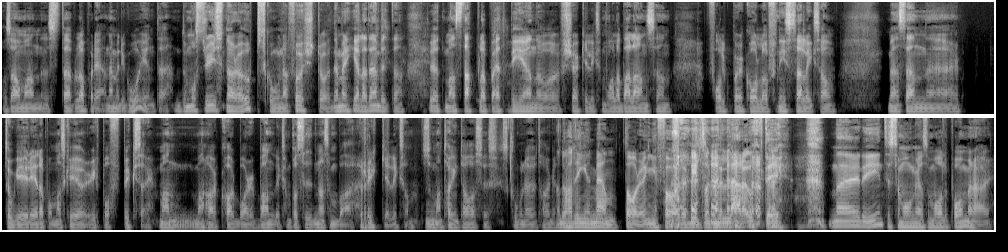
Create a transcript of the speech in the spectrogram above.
och så har man stövlar på det. Nej men det går ju inte. Då måste du ju snöra upp skorna först. Då. Nej, men hela den biten. Du vet, man stapplar på ett ben och försöker liksom hålla balansen. Folk börjar kolla och fnissa. Liksom. Men sen eh, tog jag ju reda på man ska göra rip-off-byxor. Man, man har kardborreband liksom på sidorna som bara rycker. Liksom. Så mm. man tar inte av sig skorna överhuvudtaget. Du hade ingen mentor, ingen förebild som kunde lära upp dig? Nej, det är inte så många som håller på med det här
